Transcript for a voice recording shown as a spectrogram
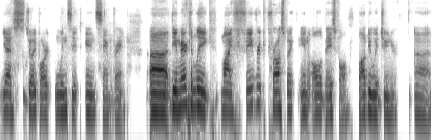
Yes, Joey Bart wins it in San Fran. Uh, the American League. My favorite prospect in all of baseball, Bobby Witt Jr. Uh,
